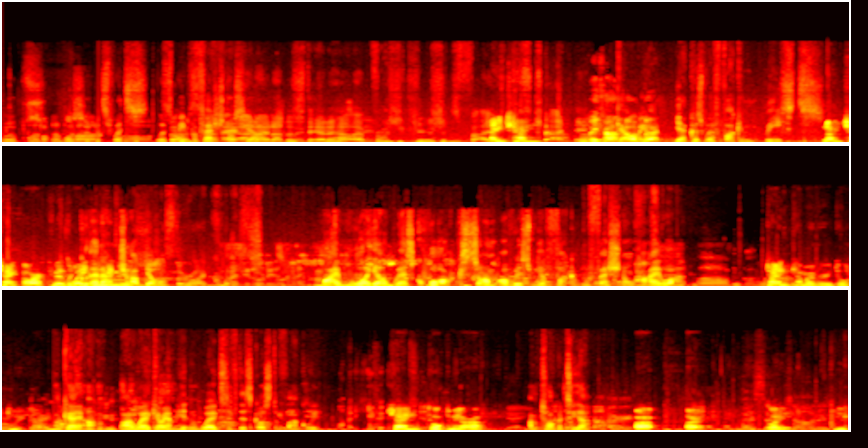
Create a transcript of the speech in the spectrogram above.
Whoops. Let's let's, oh. let's So be I'm professionals saying, I here. don't understand how that prosecution's failed. Hey, Chang. We can't help Gallery, I- it. yeah, because we're fucking beasts. No, Chang, I reckon there's a We're way good to at our win this. job, yo. My warrior wears quarks, so I'm obviously a fucking professional hiwa. Chang, come over here talk to me. Okay, um, by the way, Gary, I'm hitting wigs if this goes to fuck we. Chang, talk to me, alright? I'm talking to you. Alright, alright. Wait, you,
